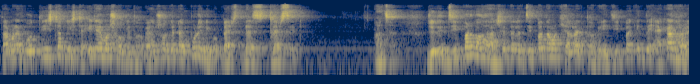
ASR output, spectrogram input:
তার মানে বত্রিশটা বিশটা এটাই আমার সংকেত হবে এখন সংকেতটা আমি পড়ে নিব ব্যাস দ্যাটস ইট আচ্ছা যদি জিব্বার কথা আসে, তাহলে জিব্বাতে আমার খেয়াল রাখতে হবে। এই জিব্বা কিন্তু একা ধরে,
